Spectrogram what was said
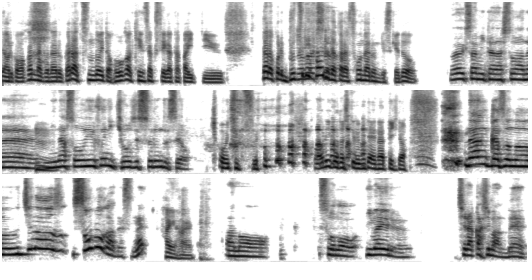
あるか分かんなくなるから、積んどいた方が検索性が高いっていう。だからこれ物理ファイルだからそうなるんですけど、野木さんみたいな人はね、んみんなそういうふうに供述するんですよ。供述。悪いことしてるみたいになってきた。なんかその、うちの祖母がですね、はいはい。あの、その、いわゆる散らかしマンで、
